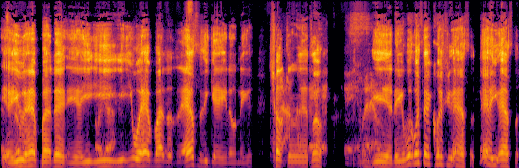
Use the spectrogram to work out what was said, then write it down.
it. Yeah, you were happy about that. Yeah, you, Oh, you, yeah. you, you were happy about the, the answers he gave, though, nigga. Chunked your ass up. Yeah. Yeah, nigga. What, what's that question you answered? Yeah, you answered.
